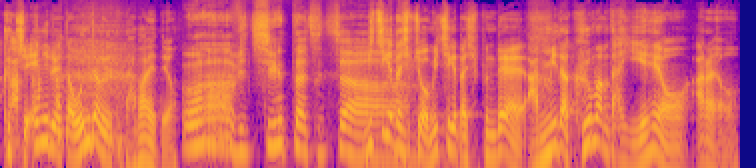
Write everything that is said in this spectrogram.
그치 애니를 일단 원작을 일단 다 봐야 돼요. 와 미치겠다 진짜. 미치겠다 싶죠? 미치겠다 싶은데 압니다. 그 마음 다 이해해요. 알아요.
